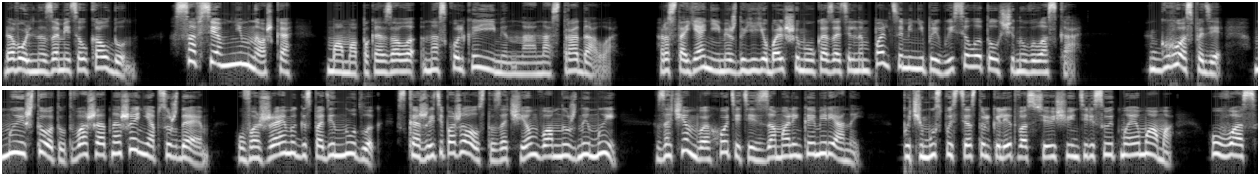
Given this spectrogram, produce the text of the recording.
довольно заметил колдун. Совсем немножко. Мама показала, насколько именно она страдала. Расстояние между ее большим и указательным пальцами не превысило толщину волоска. «Господи, мы что тут, ваши отношения обсуждаем? Уважаемый господин Нудлок, скажите, пожалуйста, зачем вам нужны мы? Зачем вы охотитесь за маленькой Миряной? Почему спустя столько лет вас все еще интересует моя мама? У вас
